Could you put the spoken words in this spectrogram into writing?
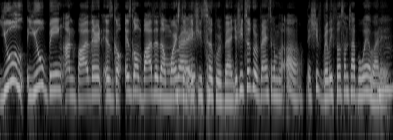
you you being unbothered is go is gonna bother them worse than if you took revenge. If you took revenge, they're gonna be like, oh, did she really feel some type of way about Mhm.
